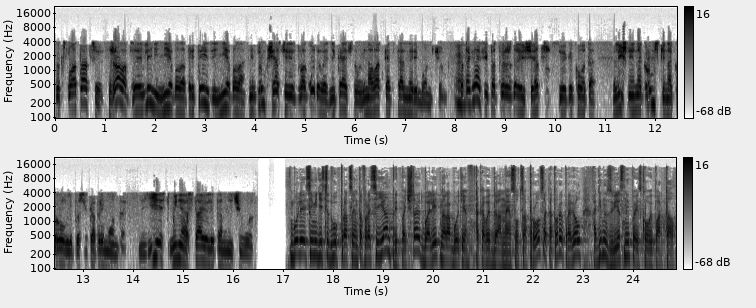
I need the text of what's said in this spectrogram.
в эксплуатацию. Жалоб, заявлений не было, претензий не было. И вдруг сейчас через два года возникает, что виноват капитальный ремонт в чем. Фотографии, подтверждающие отсутствие какого-то лишней нагрузки на кровлю после капремонта. Есть, мы не оставили там ничего. Более 72% россиян предпочитают болеть на работе. Таковы данные соцопроса, который провел один известный поисковый портал.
